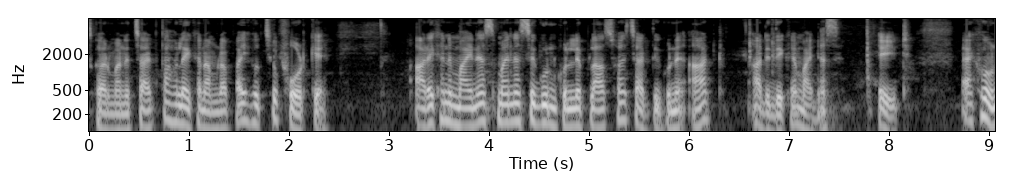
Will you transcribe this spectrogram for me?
স্কোয়ার মানে চার, তাহলে এখানে আমরা পাই হচ্ছে ফোর কে আর এখানে মাইনাস মাইনাসে গুণ করলে প্লাস হয় চার দ্বিগুণে আট, আর এদিকে মাইনাস এইট এখন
